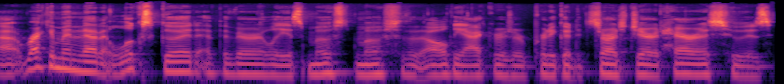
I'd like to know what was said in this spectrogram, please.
Uh, recommend that it looks good at the very least. Most most of the, all the actors are pretty good. It stars Jared Harris, who is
